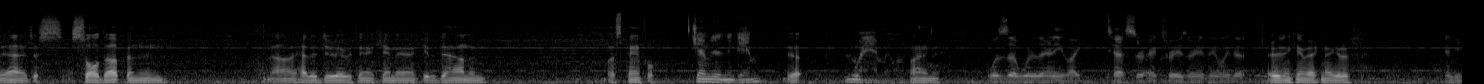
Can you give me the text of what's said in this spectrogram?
yeah, it just swelled up, and then you know, I had to do everything I can to get it down and less painful. Jammed it in the game Yep, in Miami. one. Miami. Was uh, were there any like tests or X-rays or anything like that? Everything came back negative. Any?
